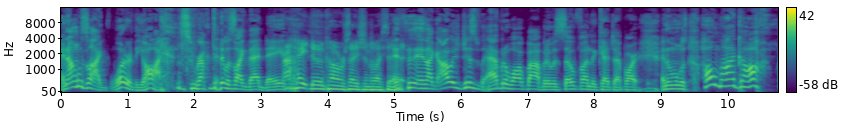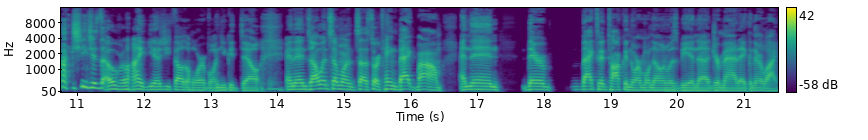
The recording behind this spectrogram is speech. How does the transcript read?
And I was like, "What are the odds?" right? That it was like that day. And I hate doing conversations like that. and, and, like I was just happened to walk by, but it was so fun to catch that part. And then one goes, "Oh my god!" Like she just over like you know she felt horrible, and you could tell. And then so I went somewhere inside the store, came back bomb, and then they're back to talking normal. No one was being uh, dramatic, and they're like.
